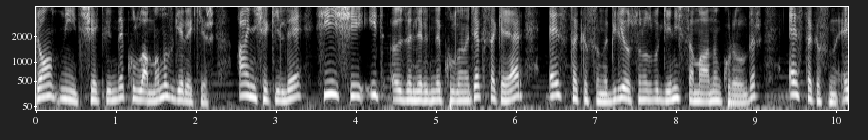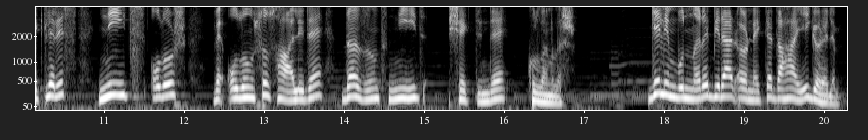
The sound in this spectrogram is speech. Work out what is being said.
don't need şeklinde kullanmamız gerekir. Aynı şekilde he, she, it öznelerinde kullanacaksak eğer s takısını biliyorsunuz bu geniş zamanın kuralıdır. S takısını ekleriz. Needs olur ve olumsuz hali de doesn't need şeklinde kullanılır. Gelin bunları birer örnekte daha iyi görelim.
